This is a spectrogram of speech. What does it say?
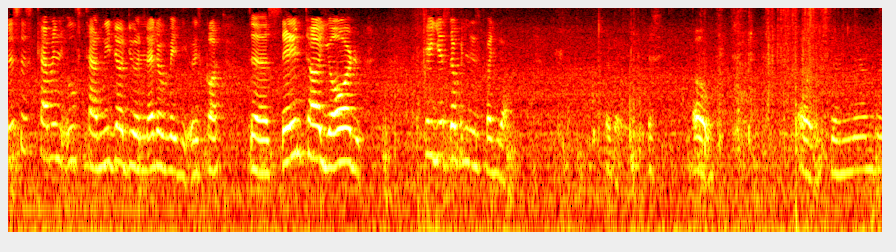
This is Kevin Oof Time. We gonna do another video. It's called the Santa Yard. Okay, just open this video. Oh. Oh, so number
